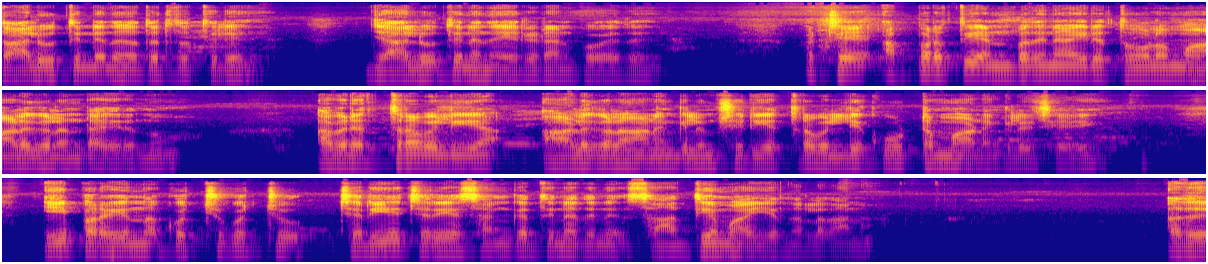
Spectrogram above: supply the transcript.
താലൂത്തിന്റെ നേതൃത്വത്തിൽ ജാലൂത്തിനെ നേരിടാൻ പോയത്. പക്ഷേ അപ്പുറത്ത് എൺപതിനായിരത്തോളം ആളുകളുണ്ടായിരുന്നു. അവരെത്ര വലിയ ആളുകളാണെങ്കിലും ശരി എത്ര വലിയ കൂട്ടമാണെങ്കിലും ശരി ഈ പറയുന്ന കൊച്ചു കൊച്ചു ചെറിയ ചെറിയ സംഘത്തിനതിന് സാധ്യമായി എന്നുള്ളതാണ്. അത്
